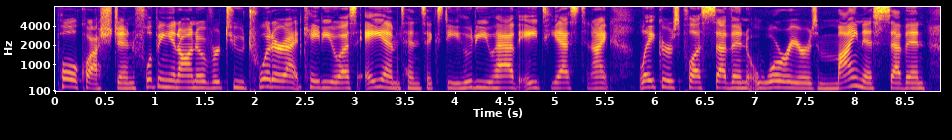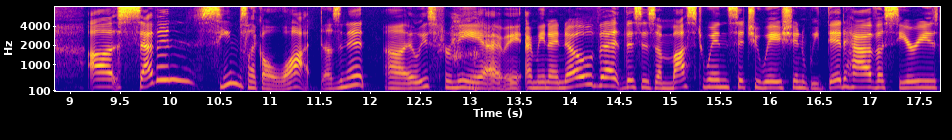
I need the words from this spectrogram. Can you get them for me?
poll question. Flipping it on over to Twitter at KDUS AM 1060. Who do you have ATS tonight? Lakers plus seven, Warriors minus seven. Uh, seven seems like a lot, doesn't it? Uh, at least for me. I mean, I mean, I know that this is a must-win situation. We did have a series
